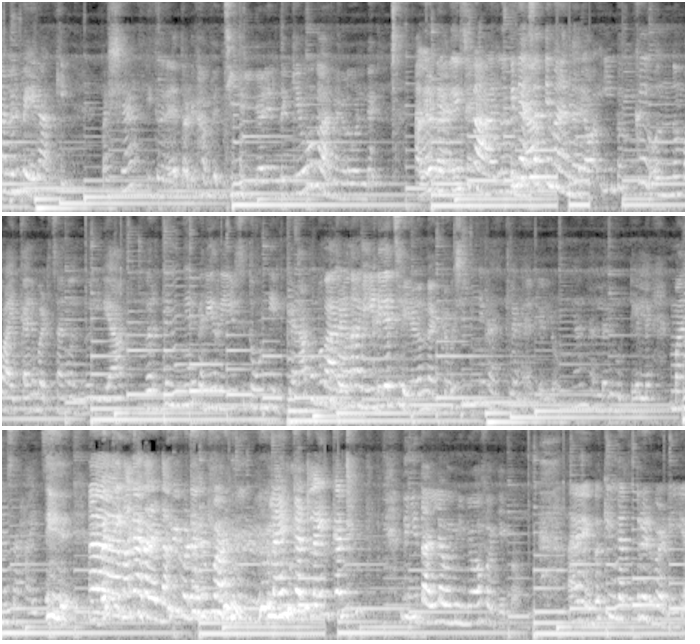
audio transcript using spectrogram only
നല്ലൊരു പേരാക്കി. പക്ഷെ ഇതുവരെ തുടങ്ങാൻ പറ്റിയില്ല. എന്തൊക്കെയോ കാരണങ്ങൾ കൊണ്ട് അങ്ങനെ പ്രത്യേകിച്ച് കാരണം പിന്നെ സത്യമാണ് എന്താ ഒന്നും വായിക്കാനും പഠിച്ചാനും ഒന്നുമില്ല. വെറുതെ ഇങ്ങനെ വലിയ റീൽസ് തോന്നിയിരിക്കണം അപ്പൊ പറയുന്ന വീഡിയോ ചെയ്യണം എന്നൊക്കെ പക്ഷെ എന്റെ കാര്യത്തിൽ അങ്ങനെയല്ലല്ലോ. ഞാൻ നല്ലൊരു കുട്ടിയല്ലേ. മന സഹായിച്ചു ലൈൻ കട്ട് ലൈൻ കട്ട് നീ മിന്നു ഓഫ് ആക്കിക്കോ ഇവക്ക് ഇന്റെ അത്ര ഒരു പടിയില്ല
